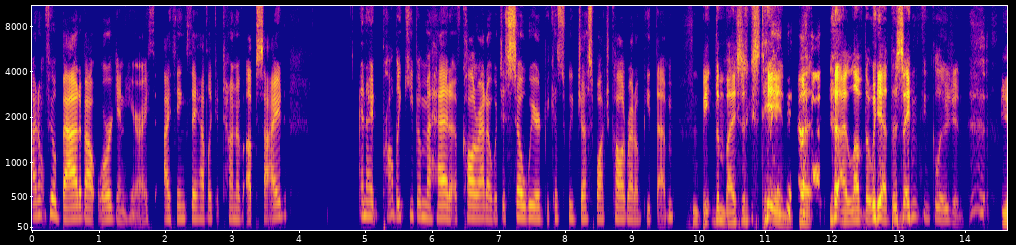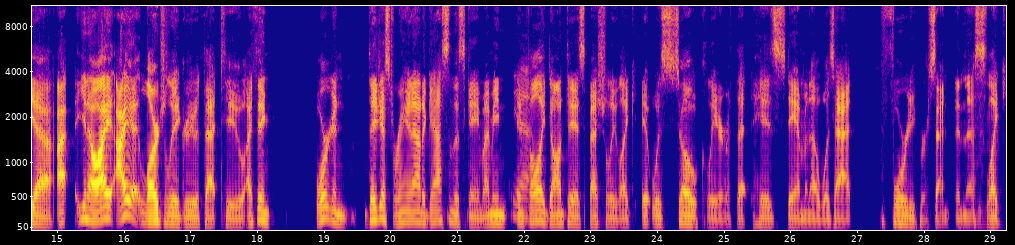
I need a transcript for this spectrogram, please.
I don't feel bad about Oregon here. I th- I think they have like a ton of upside. And I'd probably keep them ahead of Colorado, which is so weird because we just watched Colorado beat them. Beat them by 16. but I love that we had the same conclusion. Yeah, I you know, I I largely agree with that too. I think Oregon they just ran out of gas in this game. I mean, yeah. N'Faly Dante especially like it was so clear that his stamina was at 40% in this. Mhm. Like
